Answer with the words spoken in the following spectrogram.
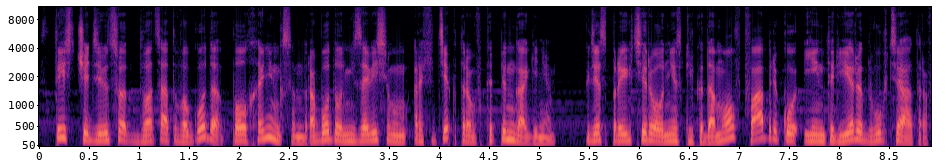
С 1920 года Пол Хеннингсон работал независимым архитектором в Копенгагене, где спроектировал несколько домов, фабрику и интерьеры двух театров.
